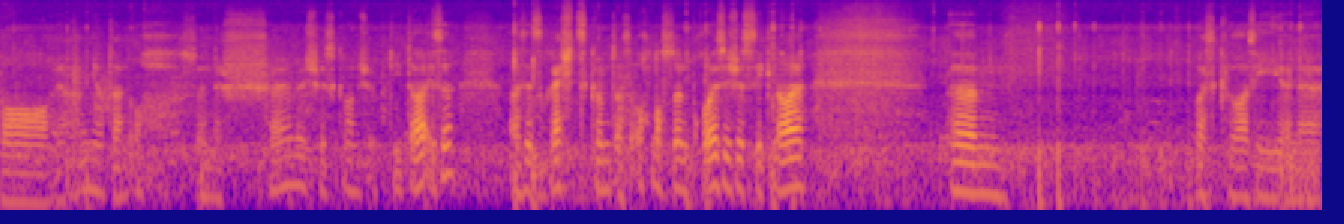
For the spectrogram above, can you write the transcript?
war. Wir haben hier dann auch so eine Scheibe, ich weiß gar nicht, ob die da ist. Also jetzt rechts kommt also auch noch so ein preußisches Signal, ähm, was quasi eine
